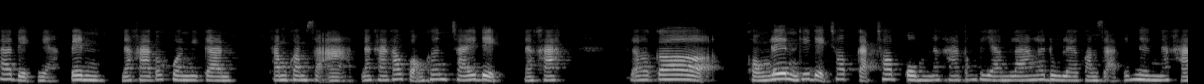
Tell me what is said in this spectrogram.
ถ้าเด็กเนี่ยเป็นนะคะก็ควรมีการ ทำความสะอาดนะคะเข้าของเครื่องใช้เด็กนะคะ แล้วก็ของเล่นที่เด็กชอบกัดชอบอมนะคะ ต้องพยายามล้างและดูแลความสะอาดนิดนึงนะคะ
